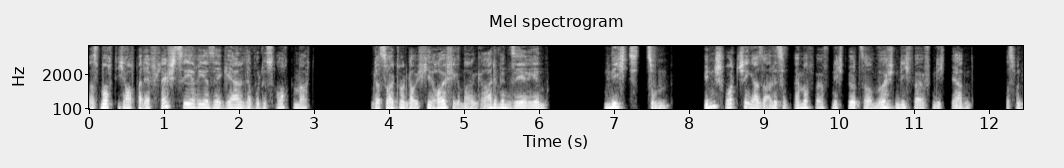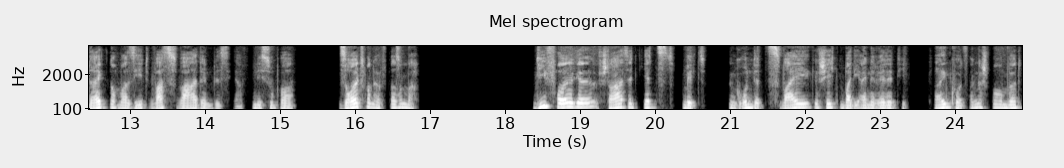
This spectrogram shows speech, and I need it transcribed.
Das mochte ich auch bei der Flash-Serie sehr gerne, da wurde es auch gemacht. Und das sollte man, glaube ich, viel häufiger machen, gerade wenn Serien nicht zum Binge-Watching, also alles auf einmal veröffentlicht wird, sondern wöchentlich veröffentlicht werden, dass man direkt nochmal sieht, was war denn bisher. Finde ich super. Sollte man öfter so machen. Die Folge startet jetzt mit im Grunde zwei Geschichten, bei die eine relativ klein kurz angesprochen wird.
